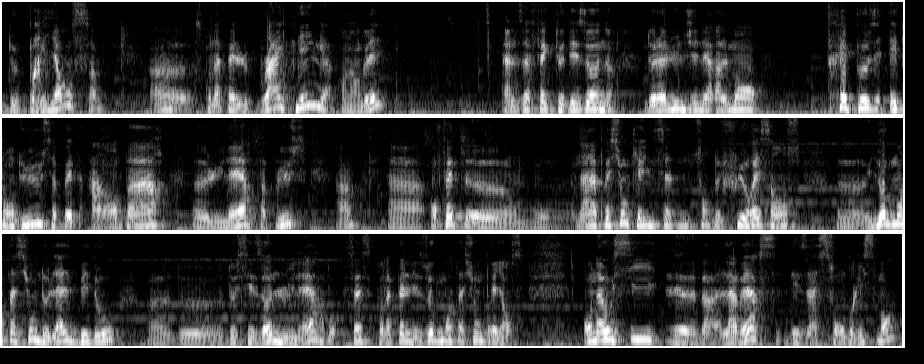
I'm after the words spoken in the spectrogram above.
de brillance. Hein, euh, ce qu'on appelle le brightening en anglais. Elles affectent des zones de la Lune généralement très peu étendues, ça peut être un rempart euh, lunaire, pas plus. Hein. Euh, en fait, on a l'impression qu'il y a une, sorte de fluorescence, une augmentation de l'albédo de, ces zones lunaires, donc c'est ce qu'on appelle les augmentations de brillance. On a aussi ben, l'inverse, des assombrissements,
